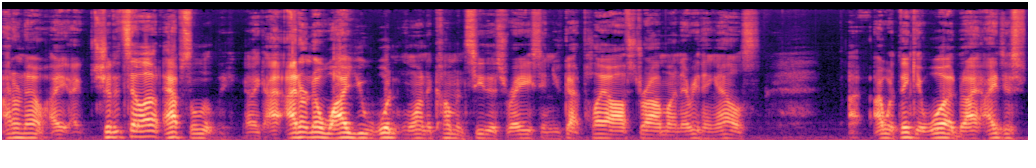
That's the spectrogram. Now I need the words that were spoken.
I don't know. I, I should it sell out? Absolutely. Like I, I don't know why you wouldn't want to come and see this race, and you've got playoffs drama and everything else. I, I would think it would, but I, I just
